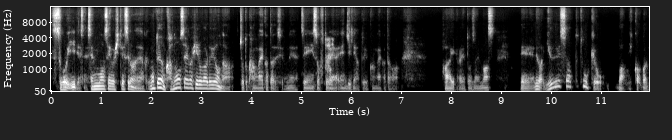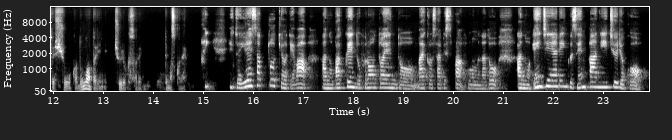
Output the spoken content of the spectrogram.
すごいいいですね。専門性を否定するのではなく、本当に可能性が広がるようなちょっと考え方ですよね。全員ソフトウェアエンジニアという考え方は。はい、ありがとうございます。えー、では、US アット東京はいかがでしょうか？どのあたりに注力されてますかね？はい。えっと、US アット東京では、あの、バックエンド、フロントエンド、マイクロサービスプラットフォームなど、あの、エンジニアリング全般に注力を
